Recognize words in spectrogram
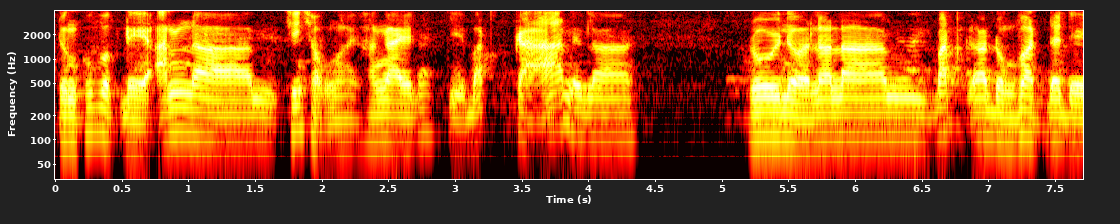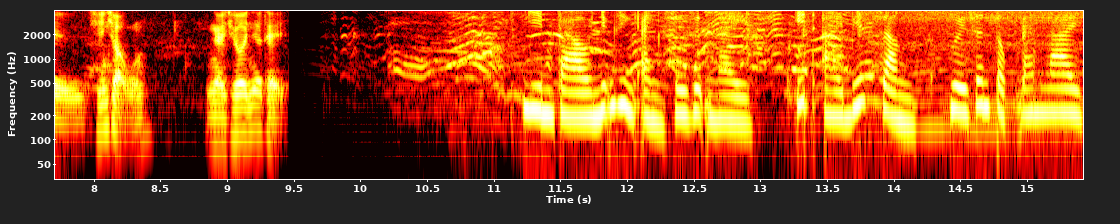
từng khu vực để ăn uh, sống hàng ngày đó. Chỉ bắt cá này là rồi nữa là là bắt uh, động vật để để sinh sống. Ngày xưa như thế. Nhìn vào những hình ảnh xây dựng này ít ai biết rằng người dân tộc Đan Lai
